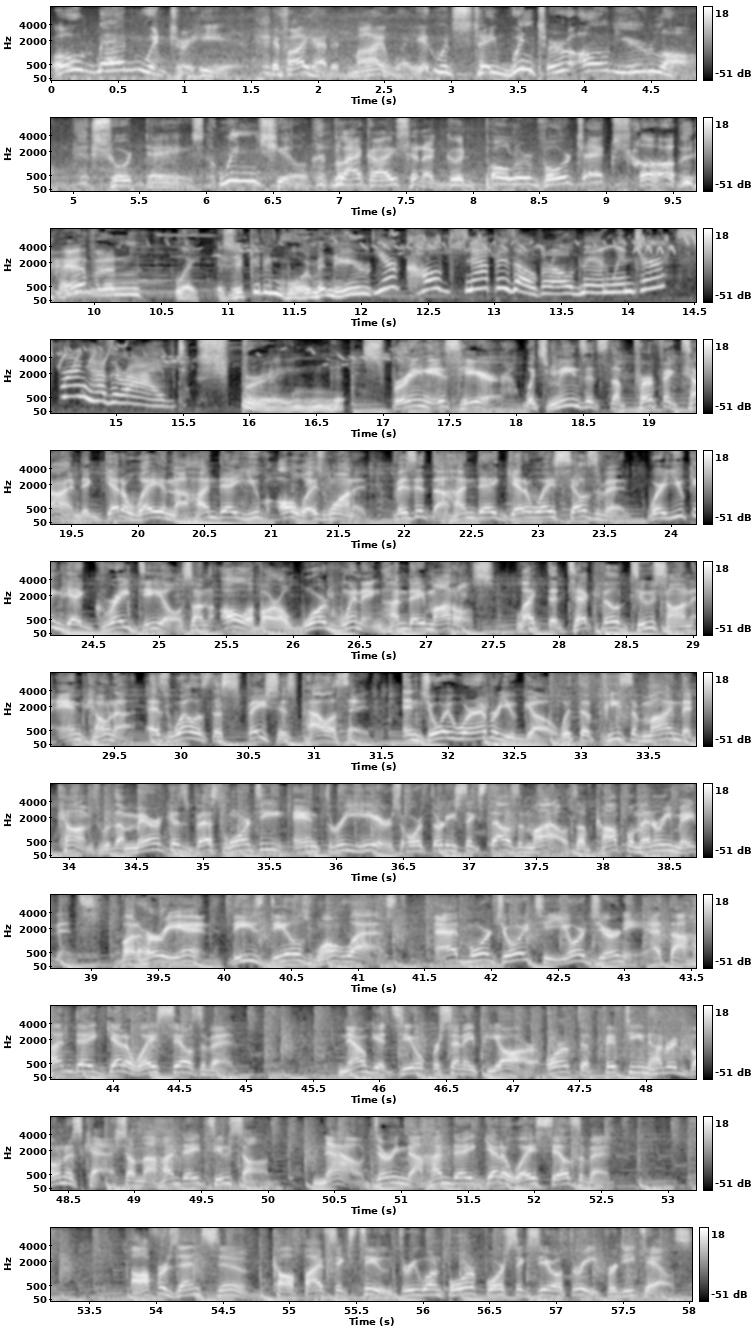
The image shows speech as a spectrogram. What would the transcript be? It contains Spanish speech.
Old Man Winter here. If I had it my way, it would stay winter all year long. Short days, wind chill, black ice, and a good polar vortex. Oh, heaven! Wait, is it getting warm in here? Your cold snap is over, Old Man Winter. Spring has arrived. Spring. Spring is here, which means it's the perfect time to get away in the Hyundai you've always wanted. Visit the Hyundai Getaway Sales Event, where you can get great deals on all of our award-winning Hyundai models, like the tech-filled Tucson and Kona, as well as the spacious Palisade. Enjoy wherever you go with the peace of mind that comes with America's best warranty and three years or 36,000 miles of complimentary maintenance. But hurry in, these deals won't last. Add more joy to your journey at the Hyundai Getaway Sales Event. Now get 0% APR or up to 1500 bonus cash on the Hyundai Tucson. Now, during the Hyundai Getaway Sales Event. Offers end soon. Call 562 314 4603 for details.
